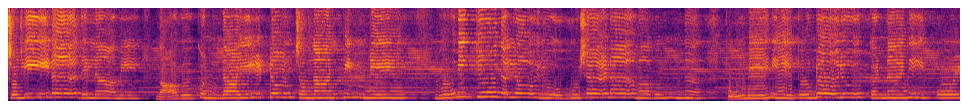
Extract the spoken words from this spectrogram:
ചൊല്ലിടതെല്ലാമേ നാവു കൊണ്ടായിട്ടും ചൊന്നാൻ പിന്നെ. ഭൂമിക്കു നല്ലൊരു ഭൂഷണമാകുന്ന പൂമേനി പൂണ്ടോരു കണ്ണനിപ്പോൾ.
